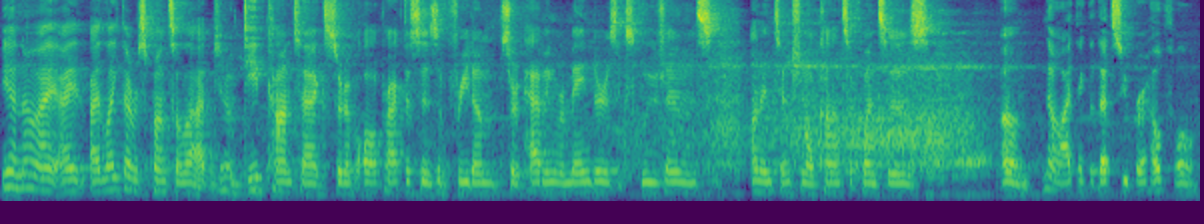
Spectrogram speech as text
Yeah, no, I, I, I, like that response a lot. You know, deep context, sort of all practices of freedom, sort of having remainders, exclusions, unintentional consequences. Um, no, I think that that's super helpful.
